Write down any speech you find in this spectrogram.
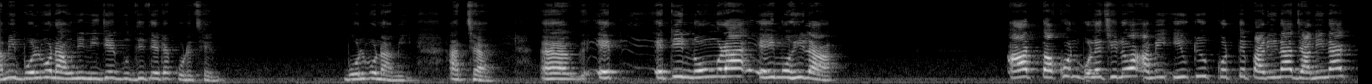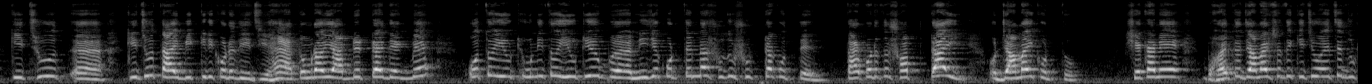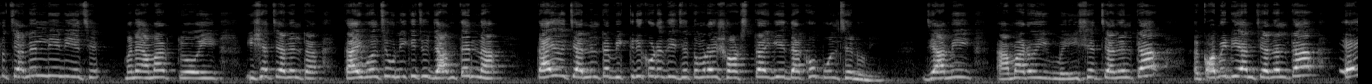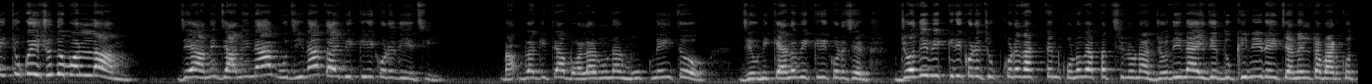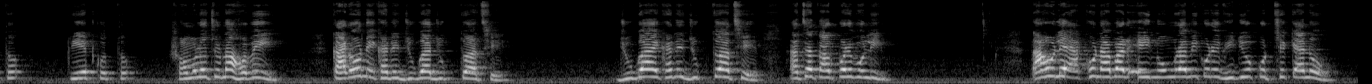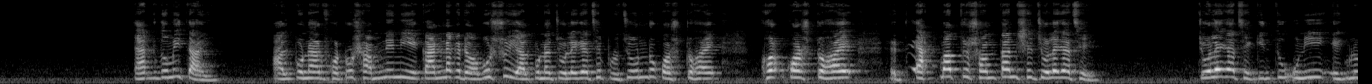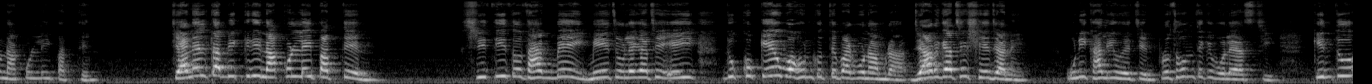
আমি বলব না উনি নিজের বুদ্ধিতে এটা করেছেন। বলব না আমি। আচ্ছা এটি নোংরা এই মহিলা। আর তখন বলেছিল, আমি ইউটিউব করতে পারি না, জানি না, কিছু কিছু তাই বিক্রি করে দিয়েছি। হ্যাঁ তোমরা ওই আপডেটটাই দেখবে। ও তো উনি তো ইউটিউব নিজে করতেন না, শুধু শ্যুটটা করতেন। তারপরে তো সবটাই ওর জামাই করতো। সেখানে হয়তো জামাইয়ের সাথে কিছু হয়েছে, দুটো চ্যানেল নিয়ে নিয়েছে। মানে আমার ওই ঈশার চ্যানেলটা তাই বলছে, উনি কিছু জানতেন না। তাই ওই চ্যানেলটা বিক্রি করে দিয়েছে। তোমরা ওই শর্টসটা গিয়ে দেখো, বলছেন উনি যে আমি আমার ওই ইসের চ্যানেলটা কমেডিয়ান চ্যানেলটা এইটুকুই শুধু বললাম যে আমি জানি না, বুঝি না, তাই বিক্রি করে দিয়েছি। বাদবাকিটা বলার উনার মুখ নেই তো, যে উনি কেন বিক্রি করেছেন। যদি বিক্রি করে চুপ করে থাকতেন, কোনো ব্যাপার ছিল না। যদি না, এই যে দুঃখিনীর এই চ্যানেলটা বার করতো ক্রিয়েট করতো, সমালোচনা হবেই। কারণ এখানে যুগা যুক্ত আছে। যুগা এখানে যুক্ত আছে। আচ্ছা তারপরে বলি। তাহলে এখন আবার এই নোংরামি করে ভিডিও করছে কেন? একদমই তাই। আলপনার ফটো সামনে নিয়ে কান্নাকাটি অবশ্যই আলপনা চলে গেছে, প্রচণ্ড কষ্ট হয় কষ্ট হয়। একমাত্র সন্তান সে চলে গেছে। চলে গেছে, কিন্তু উনি এগুলো না করলেই পারতেন। চ্যানেলটা বিক্রি না করলেই পারতেন। স্মৃতি তো থাকবেই, মেয়ে চলে গেছে, এই দুঃখ কেউ বহন করতে পারব না আমরা, যার গেছে সে জানে, উনি খালি হয়েছেন, প্রথম থেকে বলে আসছি। কিন্তু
